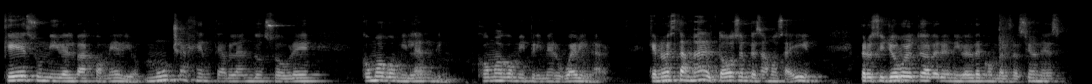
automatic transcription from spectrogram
¿Qué es un nivel bajo a medio? Mucha gente hablando sobre cómo hago mi landing, cómo hago mi primer webinar, que no está mal, todos empezamos ahí. Pero si yo vuelto a ver el nivel de conversaciones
